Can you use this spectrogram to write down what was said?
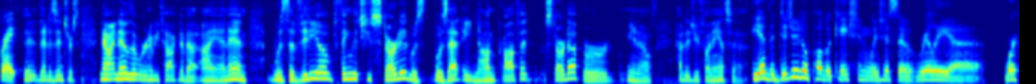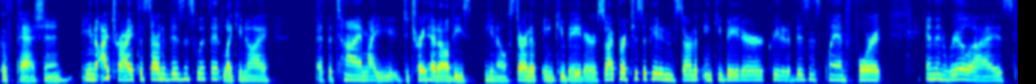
Right. That is interesting. Now i know that we're going to be talking about inn was the video thing that you started was was that a nonprofit startup or you know how did you finance that? Yeah the digital publication was just a really uh work of passion. You know i tried to start a business with it. Like you know i at the time i detroit had all these you know startup incubators. So i participated in the startup incubator created a business plan for it and then realized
